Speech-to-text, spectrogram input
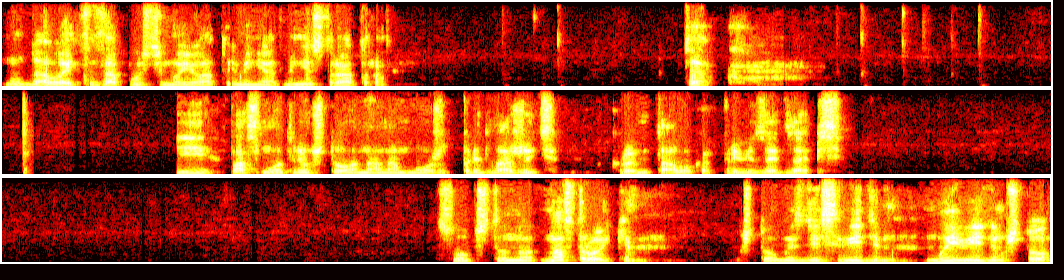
Ну, давайте запустим ее от имени администратора. Так. И посмотрим, что она нам может предложить кроме того, как привязать запись. Собственно, настройки. Что мы здесь видим? Мы видим, что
